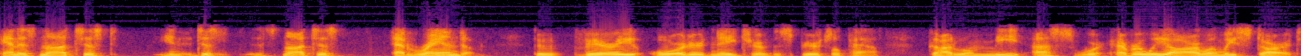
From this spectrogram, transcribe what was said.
and it's not just you know, just it's not just at random. The very ordered nature of the spiritual path. God will meet us wherever we are when we start,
